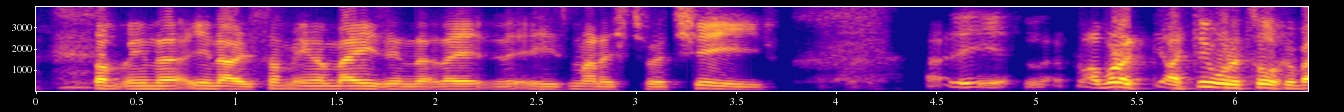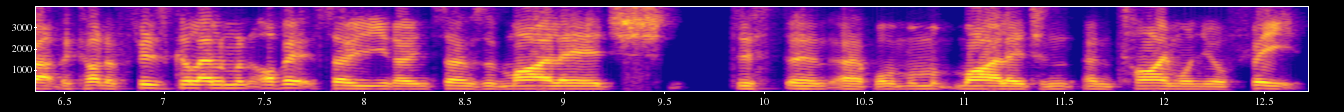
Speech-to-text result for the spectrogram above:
something that you know something amazing that, they, that he's managed to achieve. I want to, I do want to talk about the kind of physical element of it. So you know, in terms of mileage, distance, uh, well, mileage, and, and time on your feet.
